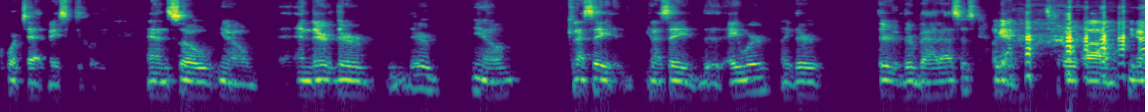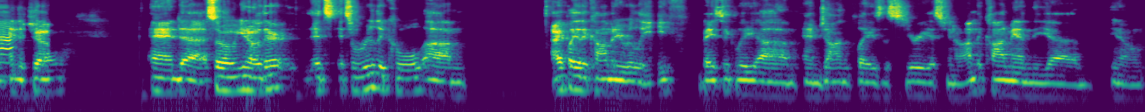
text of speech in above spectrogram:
quartet basically, and so you know, and they're they're they're you know, can I say can I say the a word like they're they're they're badasses. Okay, so um, you know in the show, and uh, so you know they're it's it's really cool. Um, I play the comedy relief basically, um, and John plays the serious. You know, I'm the con man, the uh, you know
